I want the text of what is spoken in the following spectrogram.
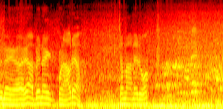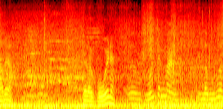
Bên này ấy à bên này quần áo đây à? Chăn màn đây đúng không? Áo đây à? Đây là gối này. Ừ, gối chăn màn lồng luôn.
